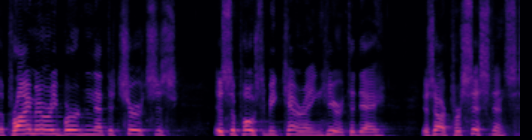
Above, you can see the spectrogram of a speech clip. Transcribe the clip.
The primary burden that the church is, is supposed to be carrying here today is our persistence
